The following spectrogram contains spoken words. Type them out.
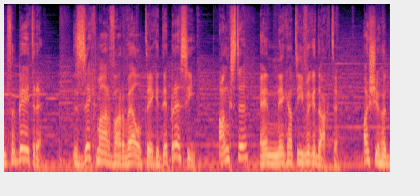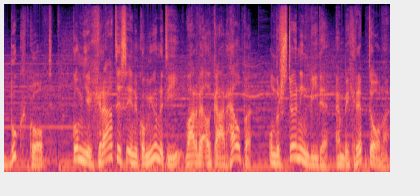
verbeteren. Zeg maar vaarwel tegen depressie, angsten en negatieve gedachten. Als je het boek koopt, kom je gratis in de community waar we elkaar helpen, ondersteuning bieden en begrip tonen.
